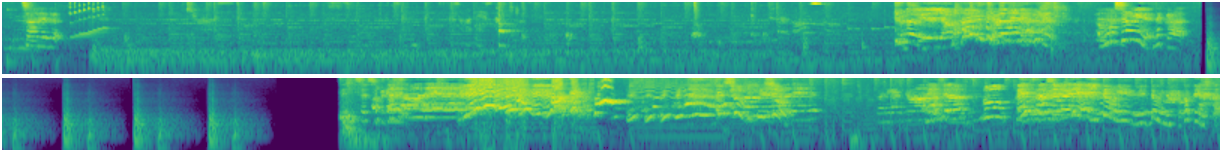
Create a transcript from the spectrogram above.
めっちゃ荒れる。お疲白いねだから久しぶりお疲れ様ですびっくりした、びっくりした。お願いしおま願いしますお、え、久しぶり。え、行ってもいい、行ってもいいんですか？立っていいですか？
